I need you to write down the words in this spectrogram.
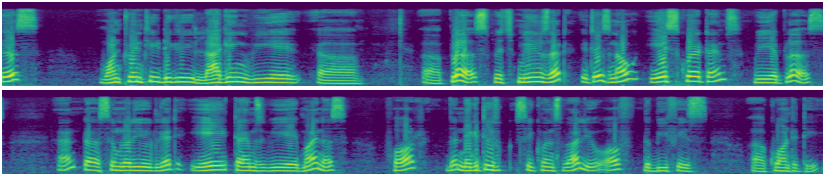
is 120 degree lagging V a uh, uh, plus which means that it is now a square times V a plus and uh, similarly you will get a times V a minus for the negative sequence value of the B phase uh, quantity.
